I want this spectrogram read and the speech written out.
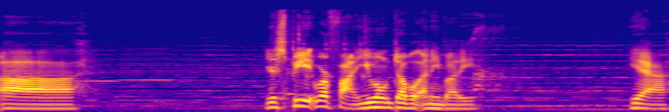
uh your speed we're fine. You won't double anybody. Yeah.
